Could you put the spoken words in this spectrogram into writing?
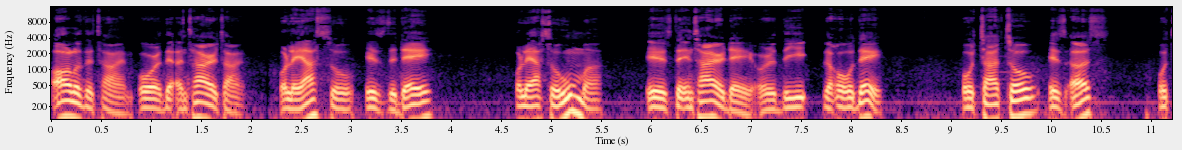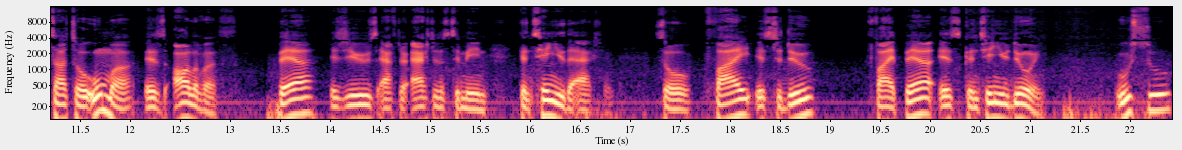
all of the time or the entire time. Oleaso is the day. Oleaso uma is the entire day or the, the whole day. Otato is us. Otato uma is all of us. Pea is used after actions to mean continue the action. So fai is to do. Fai pea is continue doing. Usu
